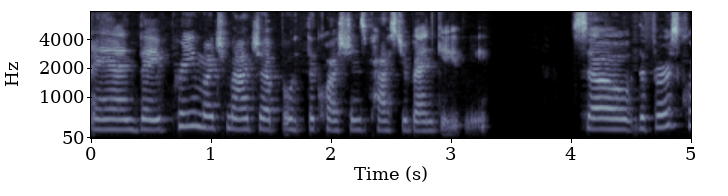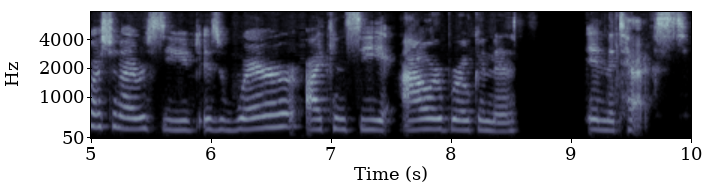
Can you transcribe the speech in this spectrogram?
and they pretty much match up with the questions Pastor Ben gave me. So, the first question I received is where I can see our brokenness in the text.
